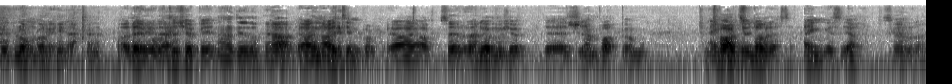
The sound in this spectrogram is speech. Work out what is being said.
bobler om. Ja, det er jo bare til å kjøpe inn. Ja, det er det. Ja, Ja, Night Timber. Ja, ja. ser du det? Løp og kjøp. Det er. Kjempebra. Totalt undervurdert. Engelsk, ja. Ser du det?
